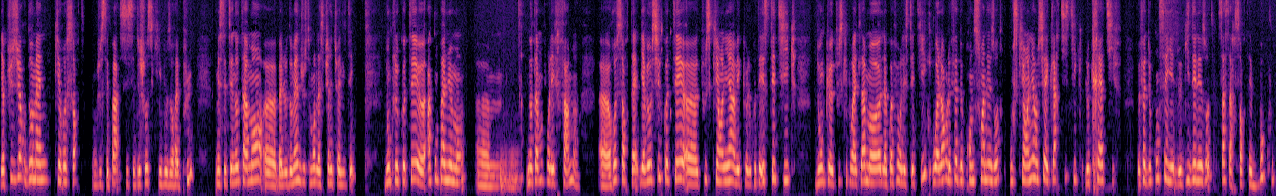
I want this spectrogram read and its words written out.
il y a plusieurs domaines qui ressortent. Donc, je ne sais pas si c'est des choses qui vous auraient plu mais c'était notamment euh, bah, le domaine justement de la spiritualité. Donc le côté accompagnement, notamment pour les femmes, ressortait. Il y avait aussi le côté tout ce qui est en lien avec le côté esthétique, donc tout ce qui pourrait être la mode, la coiffure, l'esthétique, ou alors le fait de prendre soin des autres, ou ce qui est en lien aussi avec l'artistique, le créatif, le fait de conseiller, de guider les autres. Ça, ça ressortait beaucoup.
